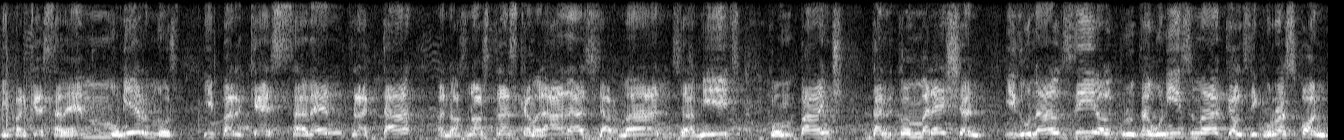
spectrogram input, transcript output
i perquè sabem unir-nos i perquè sabem tractar en els nostres camarades, germans, amics, companys, tant com mereixen i donar-los el protagonisme que els hi correspon.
